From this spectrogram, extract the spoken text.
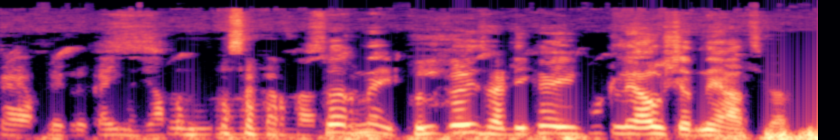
काय आपल्याकडे काही म्हणजे आपण कसं करता सर नाही फुलकळीसाठी काही कुठले औषध नाही आजकाल बरं.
